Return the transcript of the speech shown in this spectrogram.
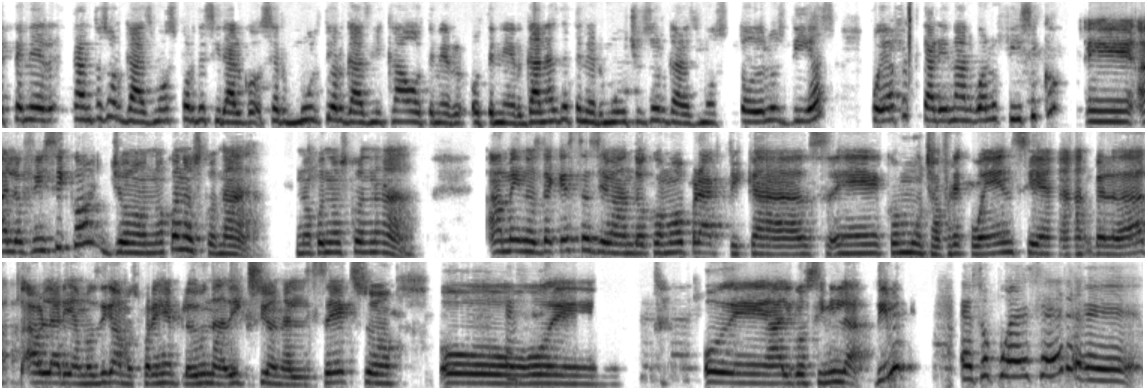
eh, tener tantos orgasmos, por decir algo, ser multiorgásmica o tener, o tener ganas de tener muchos orgasmos todos los días, ¿puede afectar en algo a lo físico? Eh, a lo físico yo no conozco nada, no conozco nada a menos de que estés llevando como prácticas eh, con mucha frecuencia, ¿verdad? Hablaríamos, digamos, por ejemplo, de una adicción al sexo o, de, o de algo similar. Dime. Eso puede ser, eh,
